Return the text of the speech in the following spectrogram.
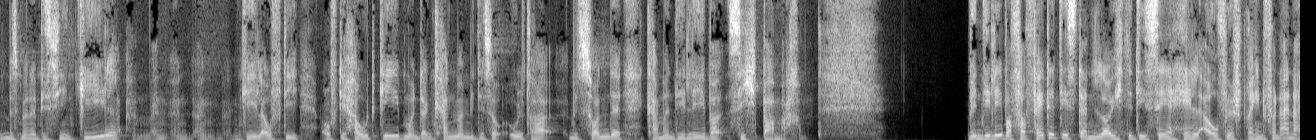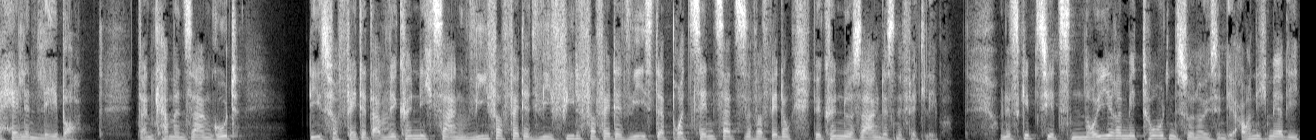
muss man ein bisschen Gel, ein, ein, ein, Gel auf die, auf die Haut geben und dann kann man mit dieser Ultra, mit Sonde kann man die Leber sichtbar machen. Wenn die Leber verfettet ist, dann leuchtet die sehr hell auf. Wir sprechen von einer hellen Leber dann kann man sagen, gut, die ist verfettet. Aber wir können nicht sagen, wie verfettet, wie viel verfettet, wie ist der Prozentsatz der Verfettung. Wir können nur sagen, das ist eine Fettleber. Und jetzt gibt's jetzt neuere Methoden, so neu sind die auch nicht mehr, die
